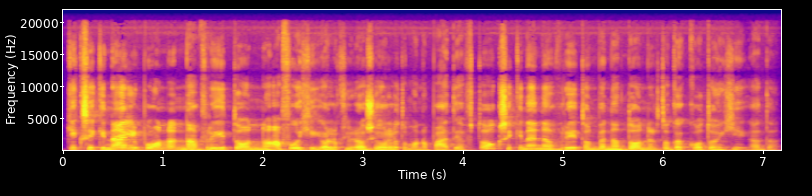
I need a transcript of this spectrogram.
και ξεκινάει λοιπόν να βρει τον, αφού έχει ολοκληρώσει όλο το μονοπάτι αυτό, ξεκινάει να βρει τον Μπεναντόνερ, τον κακό τον γίγαντα.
